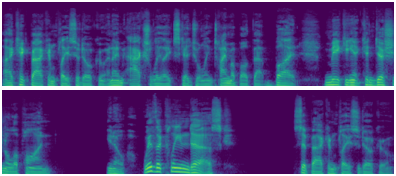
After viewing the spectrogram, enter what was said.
uh, kick back and play Sudoku, and I'm actually like scheduling time about that, but making it conditional upon, you know, with a clean desk, sit back and play Sudoku,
